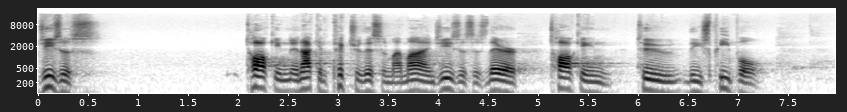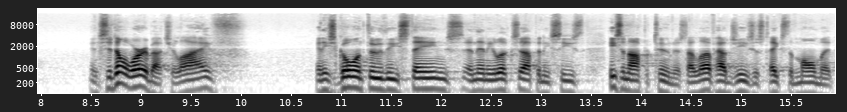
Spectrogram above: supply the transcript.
Jesus talking, and I can picture this in my mind. Jesus is there talking to these people. And he said, Don't worry about your life. And he's going through these things, and then he looks up and he sees he's an opportunist. I love how Jesus takes the moment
